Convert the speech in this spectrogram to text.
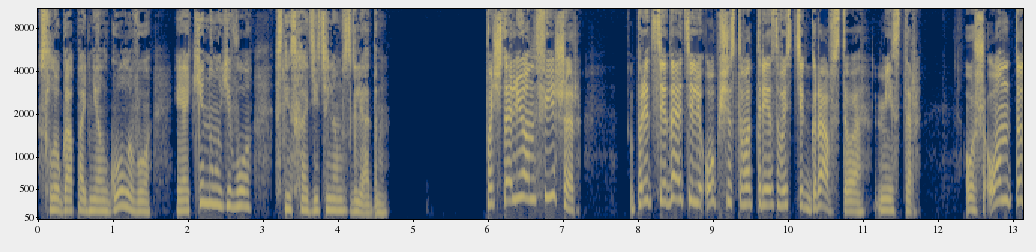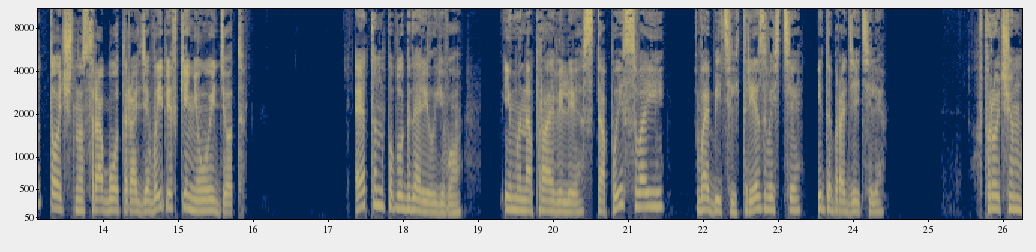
Слуга поднял голову и окинул его снисходительным взглядом. «Почтальон Фишер, председатель общества трезвости графства, мистер. Уж он-то точно с работы ради выпивки не уйдет». Этон поблагодарил его, и мы направили стопы свои в обитель трезвости и добродетели. Впрочем,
